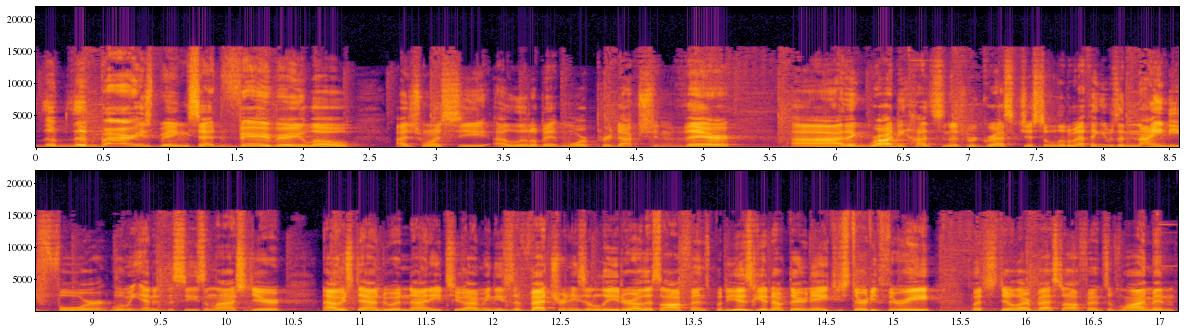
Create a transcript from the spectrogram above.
the, the bar is being set very, very low. I just want to see a little bit more production there. Uh, I think Rodney Hudson has regressed just a little bit. I think he was a 94 when we ended the season last year. Now he's down to a 92. I mean, he's a veteran. He's a leader of this offense, but he is getting up there in age. He's 33, but still our best offensive lineman.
